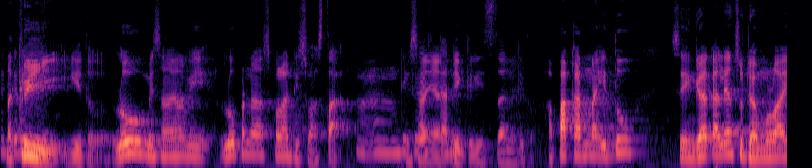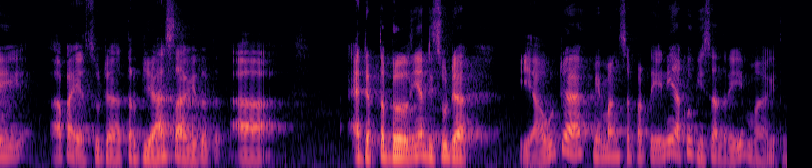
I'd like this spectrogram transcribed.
negeri gitu. Lu misalnya lu pernah sekolah di swasta, Mm, di misalnya Kristen. di Kristen gitu. Apa karena itu sehingga kalian sudah mulai apa ya, sudah terbiasa gitu uh, adaptable-nya di sudah ya udah memang seperti ini aku bisa nerima gitu.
